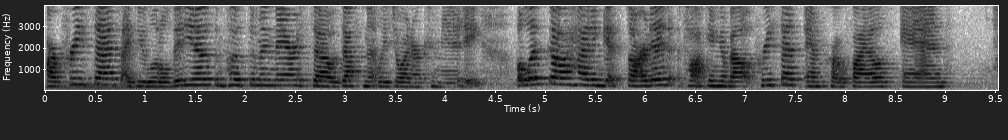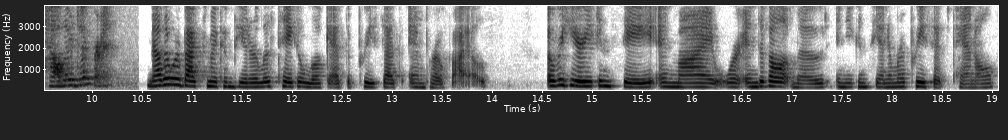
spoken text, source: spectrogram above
our presets. I do little videos and post them in there, so definitely join our community. But let's go ahead and get started talking about presets and profiles and how they're different. Now that we're back to my computer, let's take a look at the presets and profiles. Over here you can see in my, we're in develop mode, and you can see under my presets panel,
